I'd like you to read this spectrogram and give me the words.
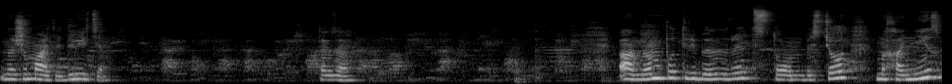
нажимайте, дивіться. Так зараз. А нам потрібен редстон. Без цього механізм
